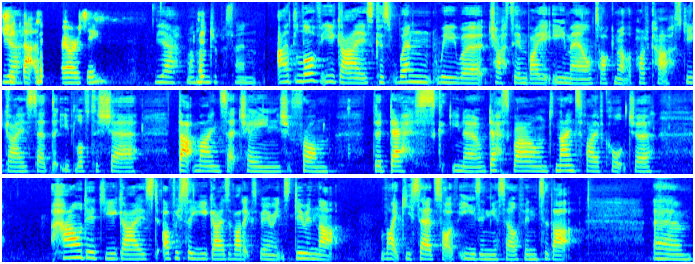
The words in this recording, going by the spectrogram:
Yeah. Keep that as a priority. Yeah, 100%. I'd love you guys because when we were chatting via email talking about the podcast, you guys said that you'd love to share that mindset change from the desk, you know, desk bound, nine to five culture. How did you guys, obviously, you guys have had experience doing that, like you said, sort of easing yourself into that. Um,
